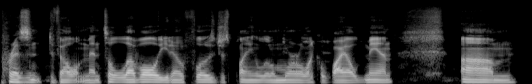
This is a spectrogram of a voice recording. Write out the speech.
present developmental level you know flowe's just playing a little more like a wild man um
